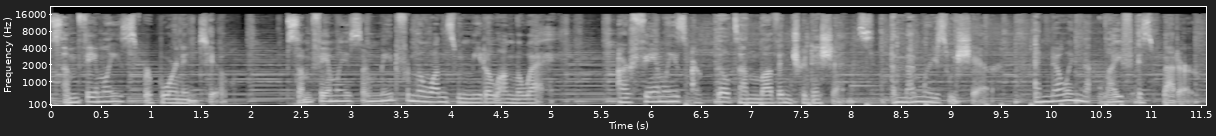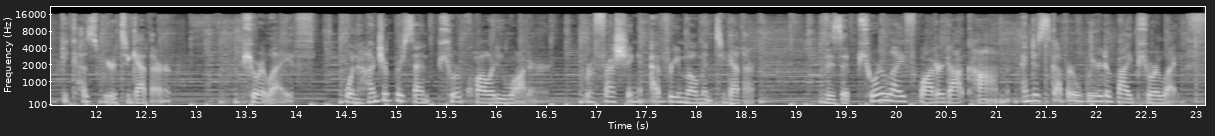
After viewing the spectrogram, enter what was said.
Some families were born into. Some families are made from the ones we meet along the way. Our families are built on love and traditions, the memories we share, and knowing that life is better because we're together. Pure Life, 100% pure quality water, refreshing every moment together. Visit purelifewater.com and discover where to buy Pure Life.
